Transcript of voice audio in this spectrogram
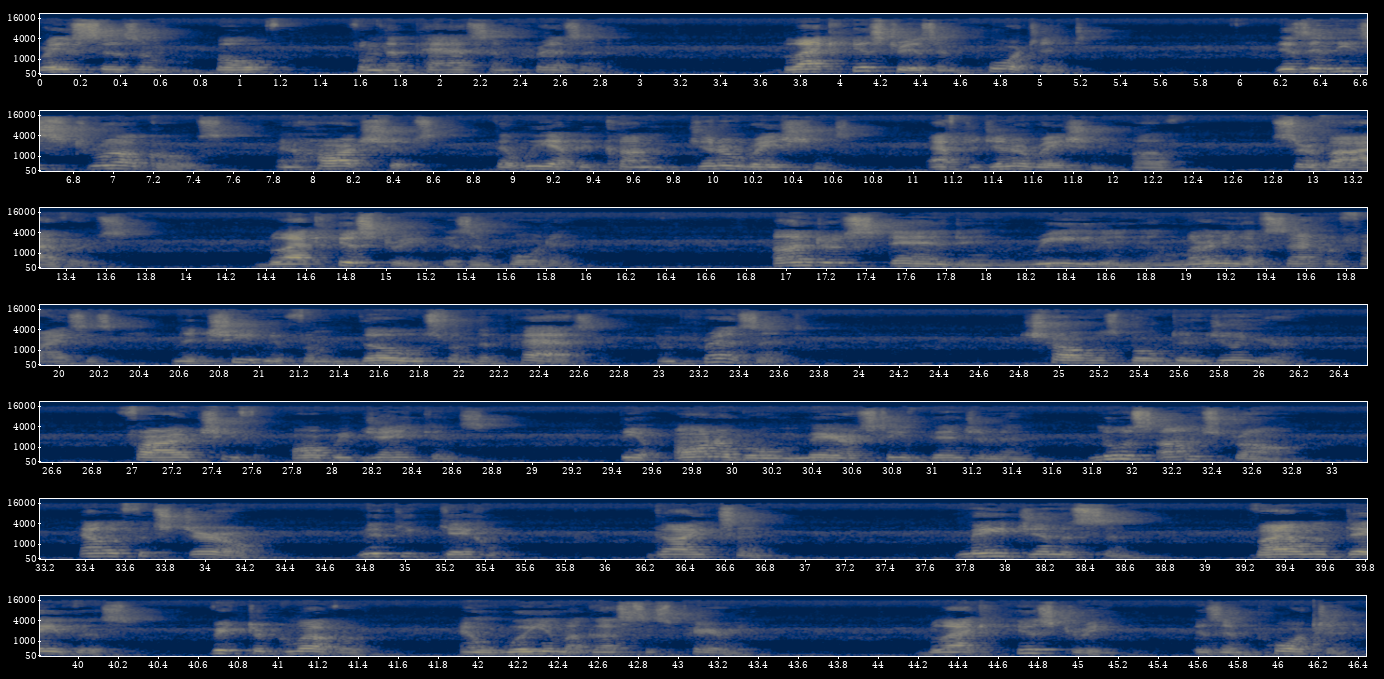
racism, both from the past and present. Black history is important. It is in these struggles and hardships that we have become generations after generation of survivors. Black history is important understanding, reading, and learning of sacrifices and achievement from those from the past and present. Charles Bolden Jr., Fire Chief Aubrey Jenkins, the Honorable Mayor Steve Benjamin, Louis Armstrong, Ella Fitzgerald, Mickey Guyton, Mae Jemison, Viola Davis, Victor Glover, and William Augustus Perry. Black history is important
